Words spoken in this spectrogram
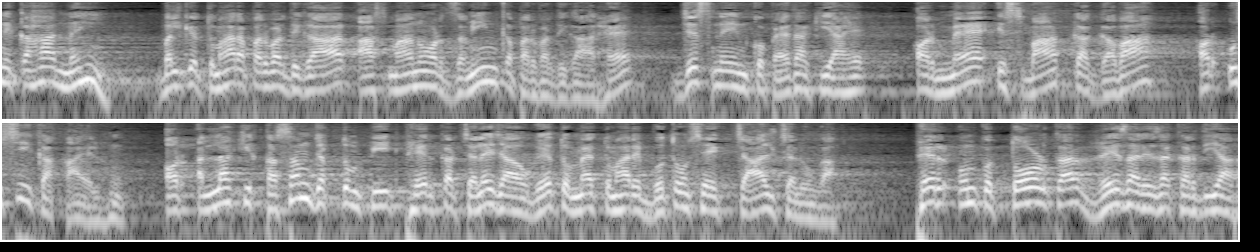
نے کہا، نہیں، بلکہ تمہارا پروردگار آسمانوں اور زمین کا پروردگار ہے، جس نے ان کو پیدا کیا ہے، اور میں اس بات کا گواہ اور اسی کا قائل ہوں۔ اور اللہ کی قسم، جب تم پیٹ پھیر کر چلے جاؤ گے تو میں تمہارے بتوں سے ایک چال چلوں گا۔ پھر ان کو توڑ کر ریزہ ریزہ کر دیا۔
